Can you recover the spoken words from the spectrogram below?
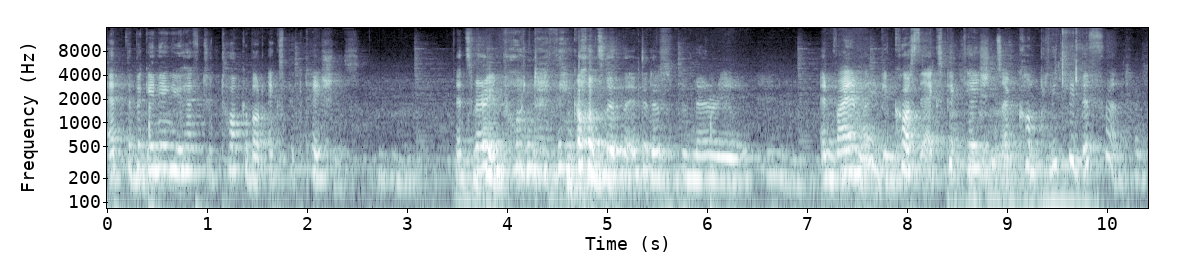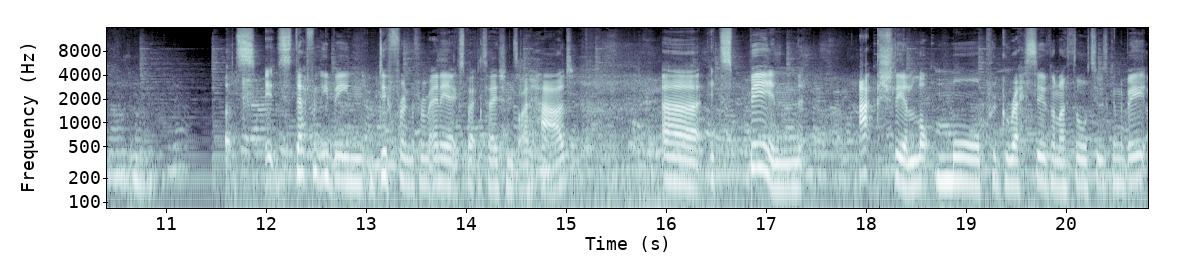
at the beginning you have to talk about expectations that's very important i think also in the interdisciplinary environment because the expectations are completely different it's, it's definitely been different from any expectations i had uh, it's been actually a lot more progressive than I thought it was going to be.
